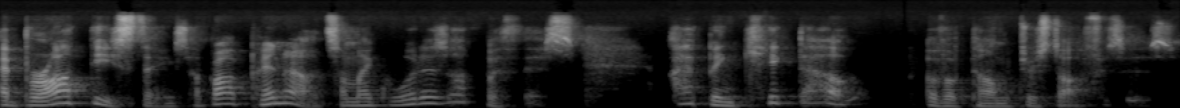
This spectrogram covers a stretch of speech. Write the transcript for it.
I brought these things. I brought printouts. I'm like, what is up with this? I've been kicked out of optometrist offices.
